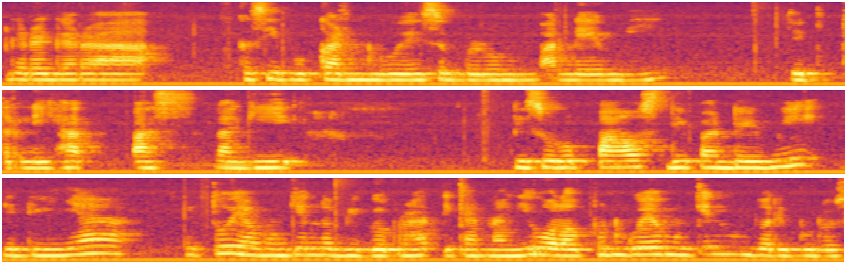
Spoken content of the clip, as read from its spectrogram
gara-gara kesibukan gue sebelum pandemi. Jadi terlihat pas lagi disuruh pause di pandemi jadinya itu yang mungkin lebih gue perhatikan lagi walaupun gue mungkin 2021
